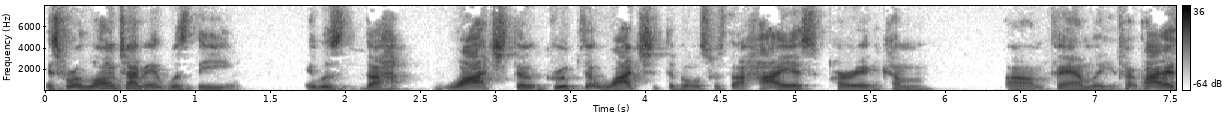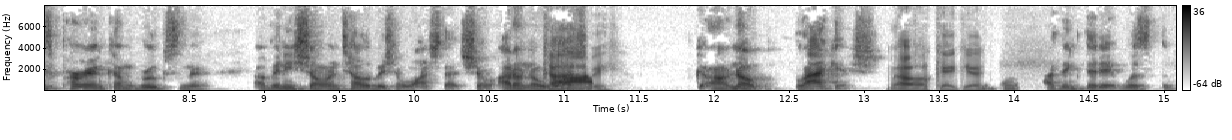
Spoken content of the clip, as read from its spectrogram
is for a long time it was the it was the watch the group that watched it the most was the highest per income um, family highest per income groups in the, of any show on television watched that show. I don't know Cosby. why. Uh, no, Black-ish. Oh, okay, good. I think that it was the,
